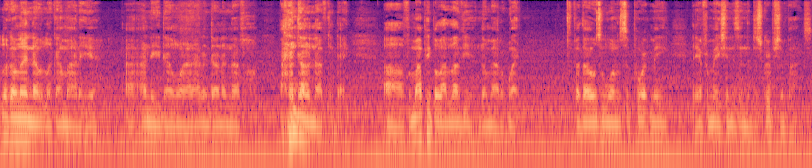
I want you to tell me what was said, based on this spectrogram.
Look on that note look i'm out of here. I, I need done wine i done done enough i done done enough today uh, for my people, I love you no matter what. For those who want to support me, the information is in the description box.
